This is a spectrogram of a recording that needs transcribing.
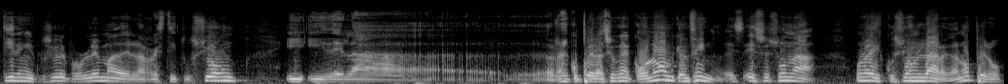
tienen inclusive el problema de la restitución y, de la recuperación económica, en fin, eso es una, una discusión larga, ¿no? Pero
